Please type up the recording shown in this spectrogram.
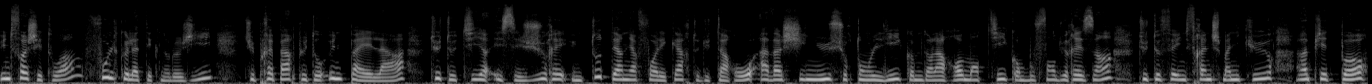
une fois chez toi, foule que la technologie, tu prépares plutôt une paella, tu te tires et c'est juré une toute dernière fois les cartes du tarot, avachi nu sur ton lit comme dans la Rome antique en bouffant du raisin, tu te fais une French manicure, un pied de porc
